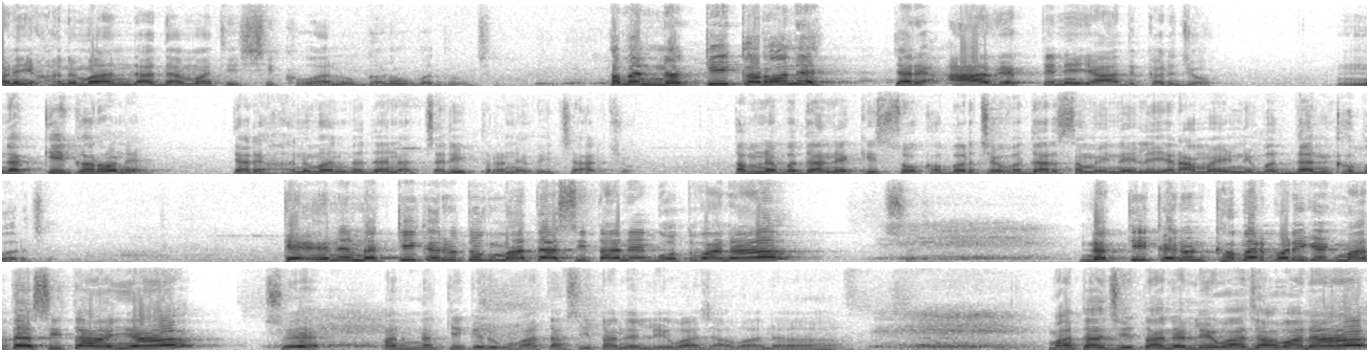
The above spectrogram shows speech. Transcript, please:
પણ એ હનુમાન દાદામાંથી શીખવાનું ઘણું બધું છે. તમે નક્કી કરો ને, ત્યારે આ વ્યક્તિને યાદ કરજો. નક્કી કરો ને, ત્યારે હનુમાન દાદાના ચરિત્રને વિચારજો. તમને બધાને કિસ્સો ખબર છે, વધારે સમય નહીં લઈએ, રામાયણની બધાને ખબર છે. કે એને નક્કી કર્યું હતું કે માતા સીતાને ગોતવાના છે. નક્કી કર્યું ને ખબર પડી કે માતા સીતા અહીંયા છે. અને નક્કી કર્યું કે માતા સીતાને લેવા જવાના માતા સીતાને લેવા જવાના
